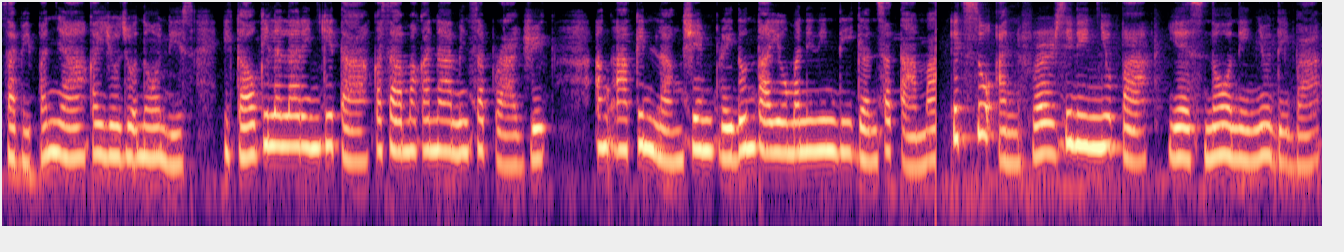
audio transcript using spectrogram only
Sabi pa niya kay Jojo Nonis, ikaw kilala rin kita, kasama ka namin sa project. Ang akin lang, syempre, doon tayo maninindigan sa tama. It's so unfair. Si Ninyo pa. Yes, no, Ninyo, ba?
